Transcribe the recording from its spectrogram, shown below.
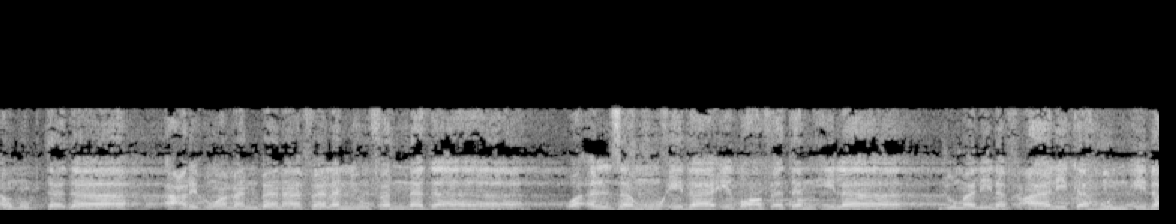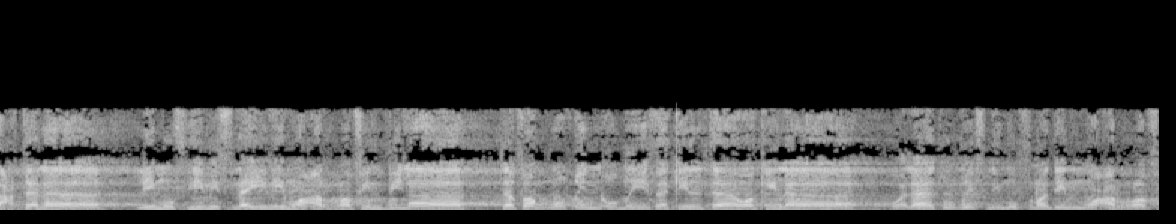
أو مبتدا. أعرب ومن بنى فلن يفندا. وألزموا إذا إضافة إلى جمل الأفعال كهن إذا اعتلى لمفهم اثنين معرف بلا تفرق أضيف كلتا وكلا ولا تضف لمفرد معرف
